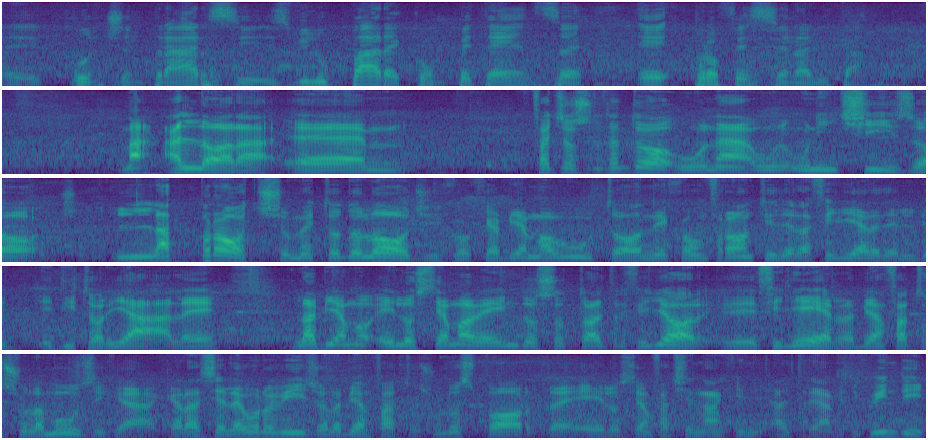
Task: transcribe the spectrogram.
eh, concentrarsi, sviluppare competenze e professionalità? Ma allora, ehm, faccio soltanto una, un, un, inciso. L'approccio metodologico che abbiamo avuto nei confronti della filiera editoriale e lo stiamo avendo sotto altre filiere, eh, filiere. l'abbiamo fatto sulla musica grazie all'Eurovision, l'abbiamo fatto sullo sport e lo stiamo facendo anche in altri ambiti. Quindi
